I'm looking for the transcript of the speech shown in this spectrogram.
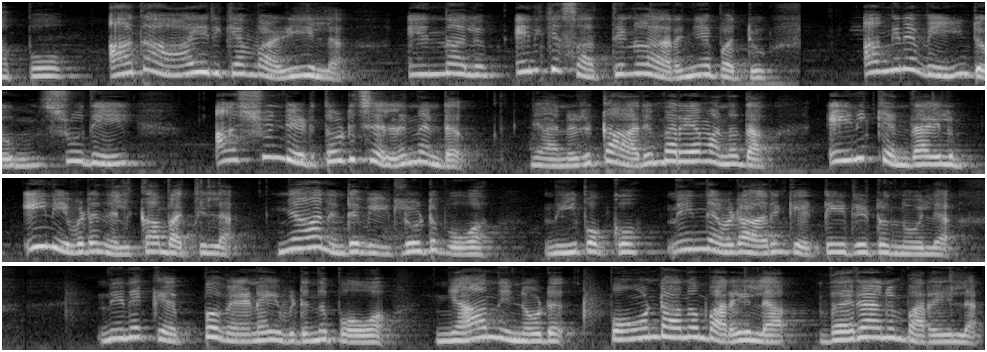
അപ്പോ അതായിരിക്കാൻ വഴിയില്ല. എന്നാലും എനിക്ക് സത്യങ്ങൾ അറിഞ്ഞേ പറ്റൂ. അങ്ങനെ വീണ്ടും ശ്രുതി അശ്വിന്റെ അടുത്തോട്ട് ചെല്ലുന്നുണ്ട്. ഞാനൊരു കാര്യം പറയാൻ വന്നതാ. എനിക്കെന്തായാലും ഇനി ഇവിടെ നിൽക്കാൻ പറ്റില്ല. ഞാൻ എന്റെ വീട്ടിലോട്ട് പോവാ. നീ പൊക്കോ. നിന്നെവിടെ ആരും കെട്ടിയിട്ടിട്ടൊന്നുമില്ല. നിനക്ക് എപ്പോ വേണേ ഇവിടുന്ന് പോവാം. ഞാൻ നിന്നോട് പോണ്ടാന്നും പറയില്ല വരാനും പറയില്ല.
